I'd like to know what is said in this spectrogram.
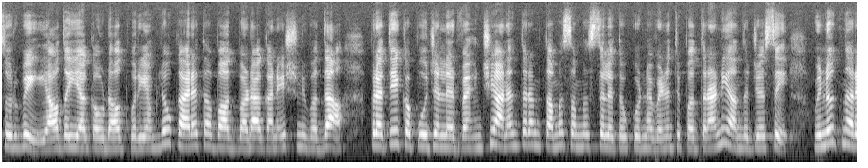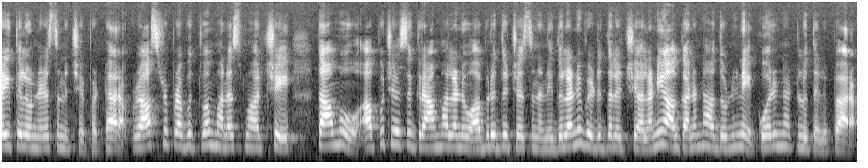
సుర్వి యాదయ్య గౌడ్ ఆధ్వర్యంలో ఖైరతాబాద్ బడా గణేష్ని వద్ద ప్రత్యేక పూజలు నిర్వహించి అనంతరం తమ సమస్యలతో కూడిన వినతి పత్రాన్ని అందజేసి వినూత్న రీతిలో నిరసన చేపట్టారు. రాష్ట్ర ప్రభుత్వం మనస్మార్చి తాము అప్పు చేసి గ్రామాలను అభివృద్ధి చేసిన నిధులను విడుదల చేయాలని ఆ గణనాథుడిని కోరినట్లు తెలిపారు.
